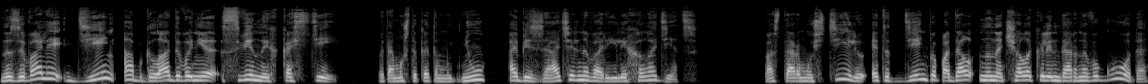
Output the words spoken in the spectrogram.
называли День обгладывания свиных костей, потому что к этому дню обязательно варили холодец. По старому стилю этот день попадал на начало календарного года,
